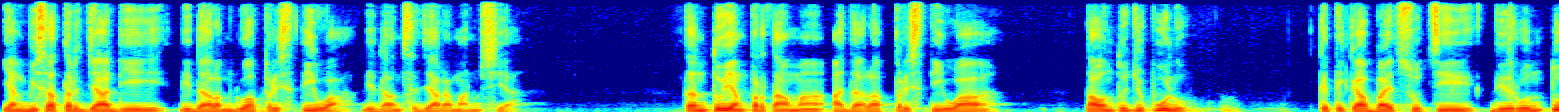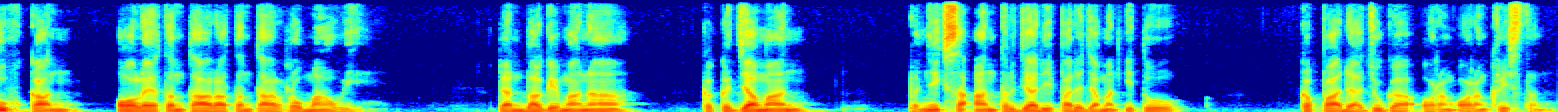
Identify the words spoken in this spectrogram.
yang bisa terjadi di dalam dua peristiwa di dalam sejarah manusia. Tentu yang pertama adalah peristiwa tahun 70 ketika bait suci diruntuhkan oleh tentara-tentara Romawi dan bagaimana kekejaman penyiksaan terjadi pada zaman itu kepada juga orang-orang Kristen.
